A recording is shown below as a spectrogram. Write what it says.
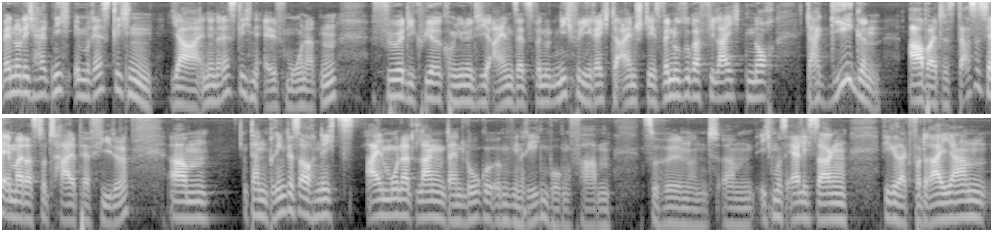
wenn du dich halt nicht im restlichen Jahr, in den restlichen elf Monaten für die queere Community einsetzt, wenn du nicht für die Rechte einstehst, wenn du sogar vielleicht noch dagegen arbeitest, das ist ja immer das total perfide, ähm, dann bringt es auch nichts, einen Monat lang dein Logo irgendwie in Regenbogenfarben zu hüllen. Und ähm, ich muss ehrlich sagen, wie gesagt, vor drei Jahren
